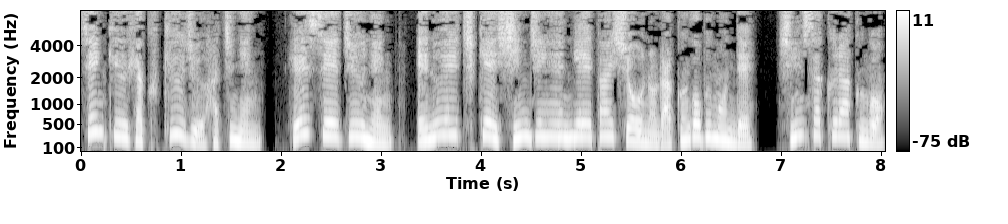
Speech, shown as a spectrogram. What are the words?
1998年、平成10年、NHK 新人演芸大賞の落語部門で、新作落語、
